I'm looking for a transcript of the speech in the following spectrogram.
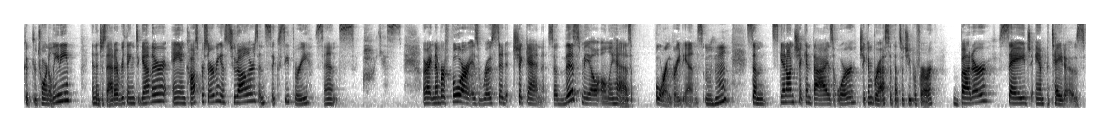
cook your tortellini, And then just add everything together, and cost per serving is $2.63. All right, number four is roasted chicken. So this meal only has four ingredients. Mm-hmm. Some skin on chicken thighs or chicken breasts, if that's what you prefer, butter, sage, and potatoes.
